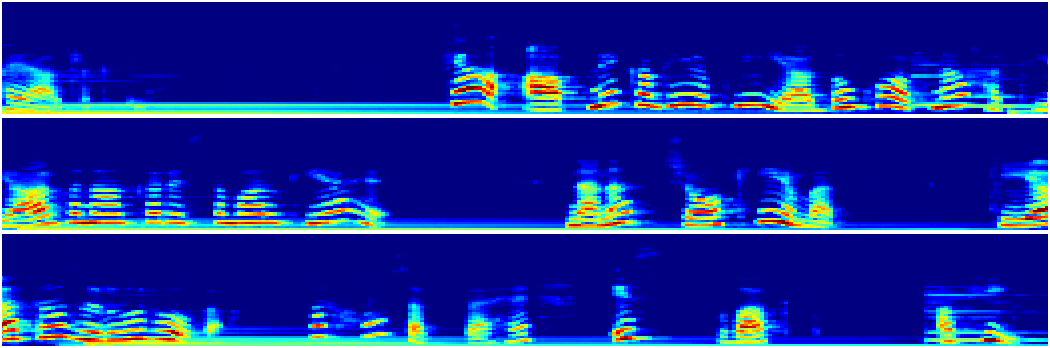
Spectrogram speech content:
ख्याल रखती हूँ। क्या आपने कभी अपनी यादों को अपना हथियार बनाकर इस्तेमाल किया है? नाना, चौंकिए मत। किया तो ज़रूर होगा, पर हो सकता है इस वक्त, अभी।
